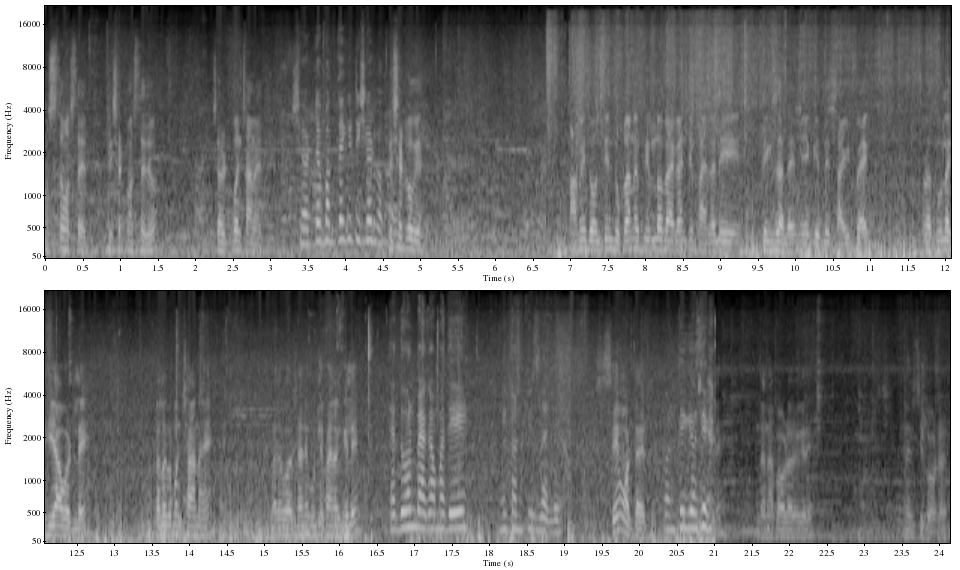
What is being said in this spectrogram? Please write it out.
मस्त मस्त आहेत. टी शर्ट मस्त आहेत हो. शर्ट पण छान आहेत. शर्ट बघताय की टी शर्ट टी बघताय? शर्ट बघूया. आम्ही दोन तीन दुकानं फिरलो बॅगांची. फायनली फिक्स झालं आहे मी एक घेतली साईड बॅग प्रतूला ही आवडले. कलर पण छान आहे. आणि वर्षाने कुठली फायनल केले? ह्या दोन बॅगामध्ये मी कन्फ्यूज झाले. सेम वाटत आहेत. कोणती घेऊ धना पावडर वगैरे. मिरची पावडर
